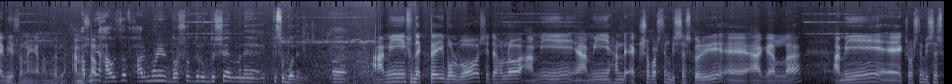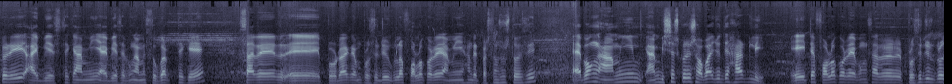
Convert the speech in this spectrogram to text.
আইবিএসও নাই আলহামদুলিল্লাহ। আমি সব হাউস অফ হারমোনির দর্শকদের উদ্দেশ্যে মানে কিছু বলেন। আমি শুধু একটাই বলব সেটা হলো আমি আমি হান্ড্রেড একশো পার্সেন্ট বিশ্বাস করি আগে আল্লাহ। আমি একশো পার্সেন্ট বিশ্বাস করি আইবিএস থেকে আমি আইবিএস এবং আমি সুগার থেকে স্যারের প্রোডাক্ট এবং প্রসিডিউরগুলো ফলো করে আমি হান্ড্রেড পার্সেন্ট সুস্থ হয়েছি। এবং আমি আমি বিশ্বাস করি সবাই যদি হার্ডলি এইটা ফলো করে এবং স্যারের প্রসিডিউরগুলো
